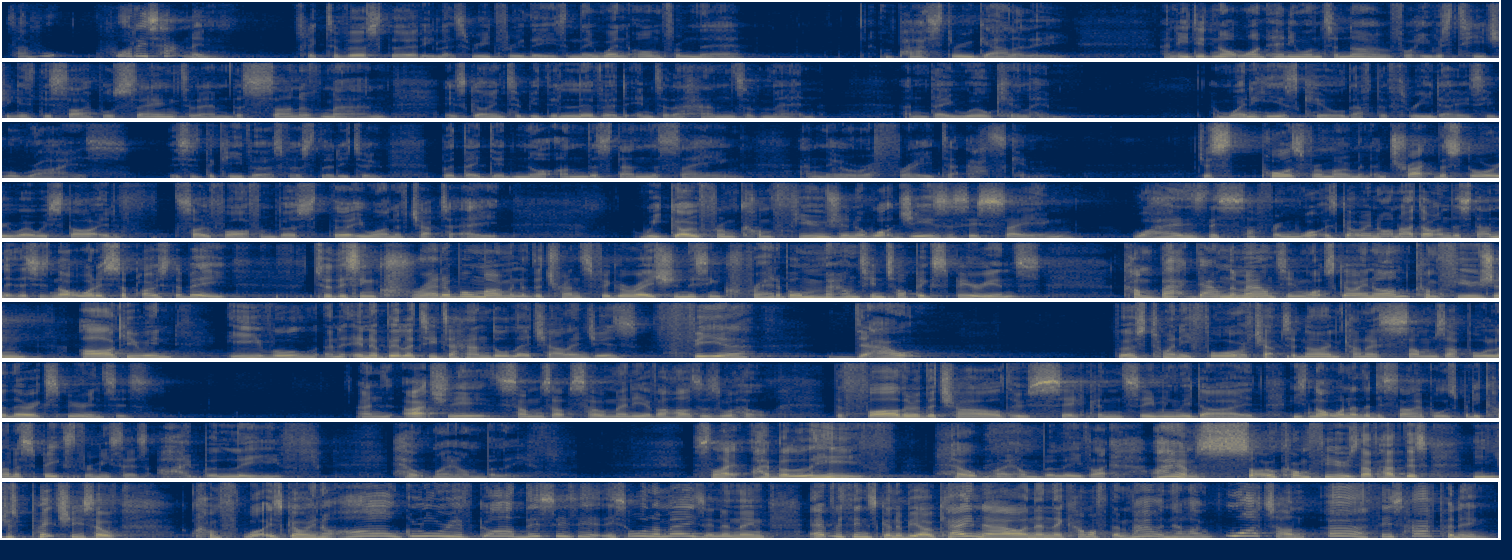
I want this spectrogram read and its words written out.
It's like, what, what is happening? Flick to verse 30. Let's read through these. And they went on from there and passed through Galilee. And he did not want anyone to know, for he was teaching his disciples, saying to them, The Son of Man is going to be delivered into the hands of men, and they will kill him. And when he is killed, after three days, he will rise. This is the key verse, verse 32. But they did not understand the saying, and they were afraid to ask him. Just pause for a moment and track the story where we started so far from verse 31 of chapter 8. We go from confusion at what Jesus is saying. Why is this suffering? What is going on? I don't understand it. This is not what it's supposed to be. To this incredible moment of the transfiguration, this incredible mountaintop experience. Come back down the mountain. What's going on? Confusion, arguing, evil, an inability to handle their challenges, fear, doubt. Verse 24 of chapter 9 kind of sums up all of their experiences. And actually, it sums up so many of ours as well. The father of the child who's sick and seemingly died, he's not one of the disciples, but he kind of speaks for him. He says, I believe, help my unbelief. It's like, I believe, help my unbelief. Like, I am so confused. I've had this, you just picture yourself what is going on? Oh, glory of God, this is it. It's all amazing. And then everything's going to be okay now. And then they come off the mountain. They're like, what on earth is happening?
